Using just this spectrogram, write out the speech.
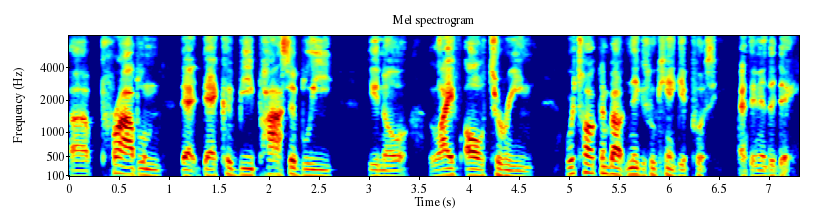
uh, problem that that could be possibly, you know, life altering. We're talking about niggas who can't get pussy at the end of the day.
